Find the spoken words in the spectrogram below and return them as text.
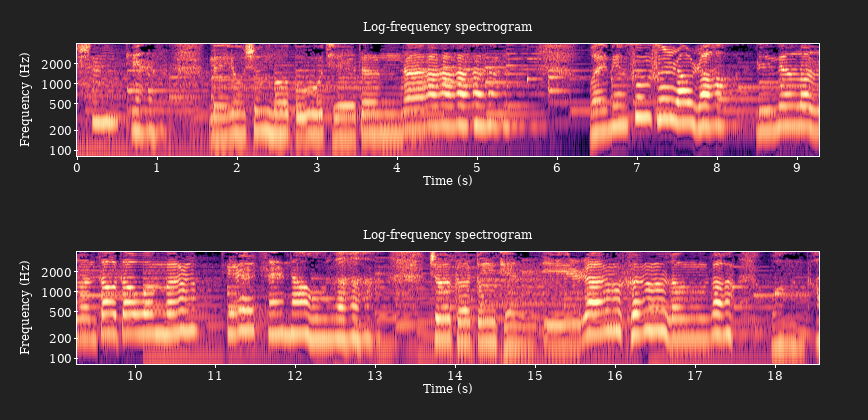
身边，没有什么不解的难。外面纷纷扰扰，里面乱乱糟糟，我们别再闹了。这个冬天依然很冷了，我们靠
